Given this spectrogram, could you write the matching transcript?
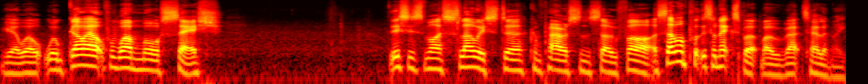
Yeah, well, we'll go out for one more sesh. This is my slowest uh, comparison so far. Has someone put this on expert mode without telling me?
